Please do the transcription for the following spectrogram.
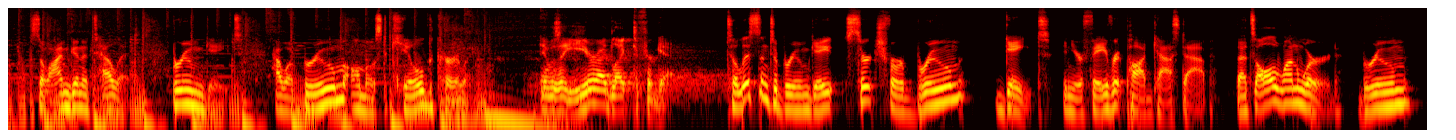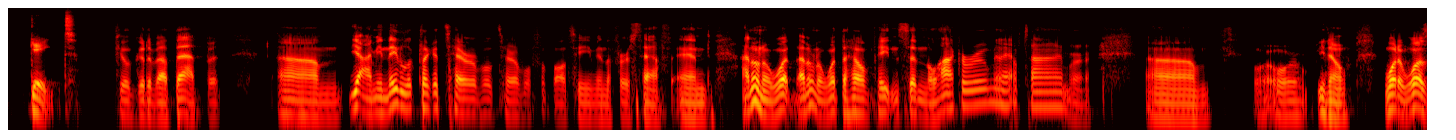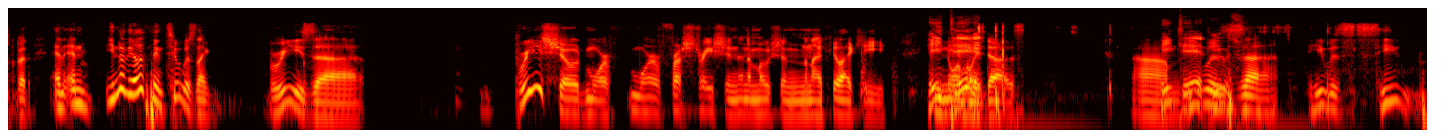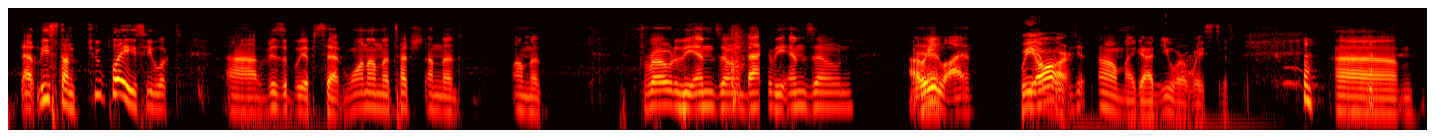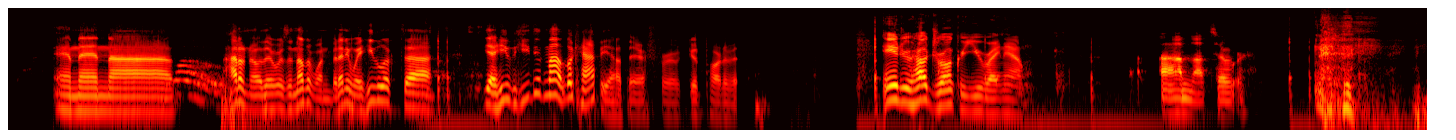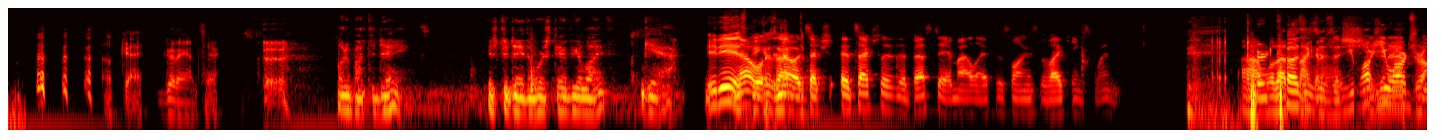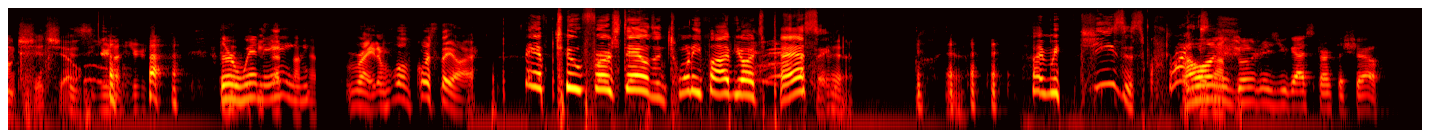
so I'm going to tell it. Broomgate How a Broom Almost Killed Curling. It was a year I'd like to forget. To listen to Broomgate, search for Broomgate in your favorite podcast app. That's all one word Broomgate. feel good about that. But um, yeah, I mean, they looked like a terrible, terrible football team in the first half, and I don't know what I don't know what the hell Payton said in the locker room at halftime, or, um, or, or you know what it was. But and and you know the other thing too was like Brees. Uh, Brees showed more more frustration and emotion than I feel like he he, He normally did. does. Um, He did. He He was. was- uh, he was. He at least on two plays he looked uh, visibly upset. One on the touch on the on the throw to the end zone, back of the end zone. Are we live? We yeah, we're- Oh my God, you are wasted. Um, and then uh, I don't know. There was another one, but anyway, he looked. Uh, yeah, he he did not look happy out there for a good part of it. Andrew, how drunk are you right now? I'm not sober. Okay, good answer. What about today? Is today the worst day of your life? Yeah. It is no, because no, I'm it's actually it's actually the best day of my life as long as the Vikings win. Uh, Kirk well, that's not Cousins is a happen. You are, you are drunk. shit show. You're not, you're, They're winning. right. Well, of course they are. They have two first downs and 25 yards passing. Yeah. I mean, Jesus Christ. How long Stop ago did you guys start the show?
